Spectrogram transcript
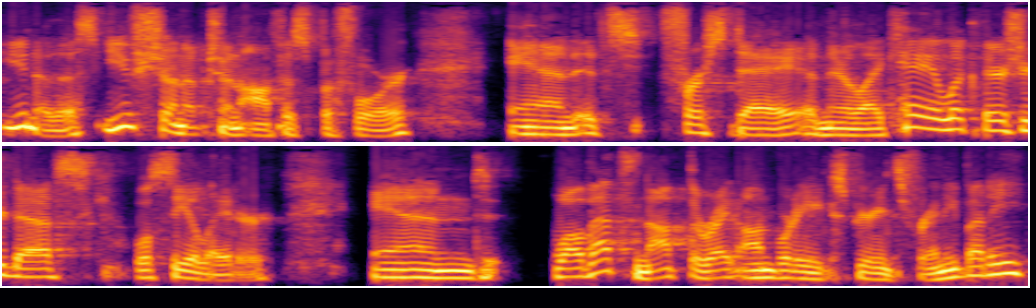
you know this. You've shown up to an office before and it's first day and they're like, Hey, look, there's your desk. We'll see you later. And while that's not the right onboarding experience for anybody,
